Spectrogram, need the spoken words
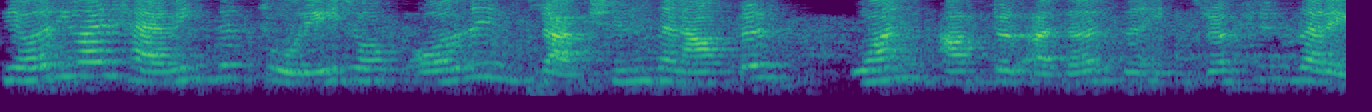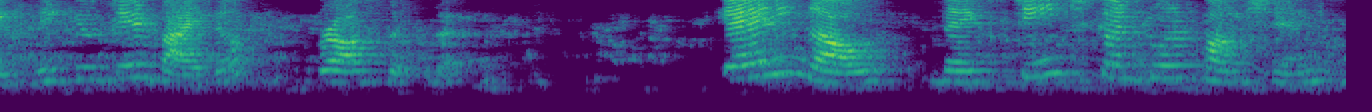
here you are having the storage of all the instructions and after one after other the instructions are executed by the processor. Carrying out the exchange control functions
